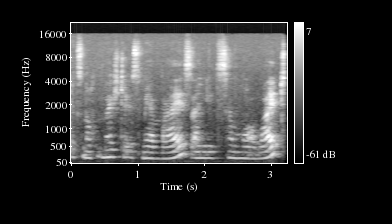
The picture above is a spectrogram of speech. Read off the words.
Ich jetzt noch möchte, ist mehr Weiß. I need some more white.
